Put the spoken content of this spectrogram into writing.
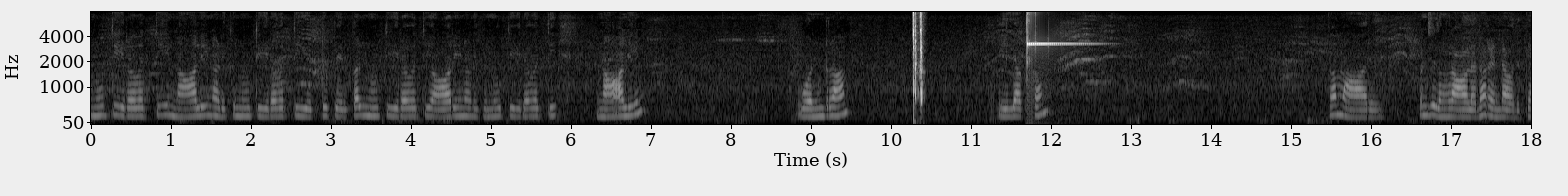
நூற்றி இருபத்தி நாலின் அடுக்கு நூற்றி இருபத்தி எட்டு பெருக்கால் நூற்றி இருபத்தி ஆறின் அடுக்கு நூற்றி இருபத்தி நாலின் ஒன்றாம் இலக்கம். இலக்கம் ஆறு. புரிஞ்சுதுங்களா? அவ்வளோதான் ரெண்டாவதுக்கு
